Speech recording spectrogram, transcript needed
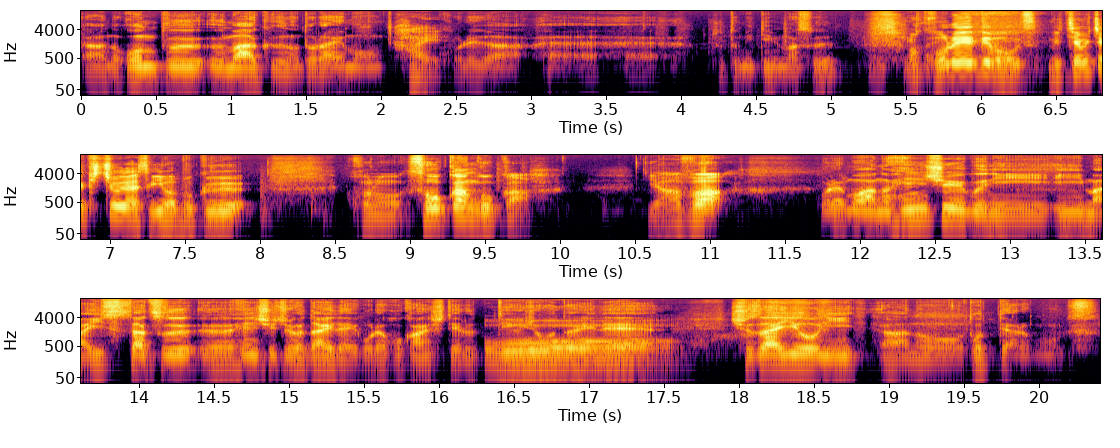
あの音符マークのドラえもん。はい。これが、えーちょっと見てみます？あこれでもめちゃめちゃ貴重じゃないですか。今僕この創刊号か。やば。これもあの編集部に今一冊えー編集長が代々これを保管してるっていう状態で取材用にあの取ってあるものです。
